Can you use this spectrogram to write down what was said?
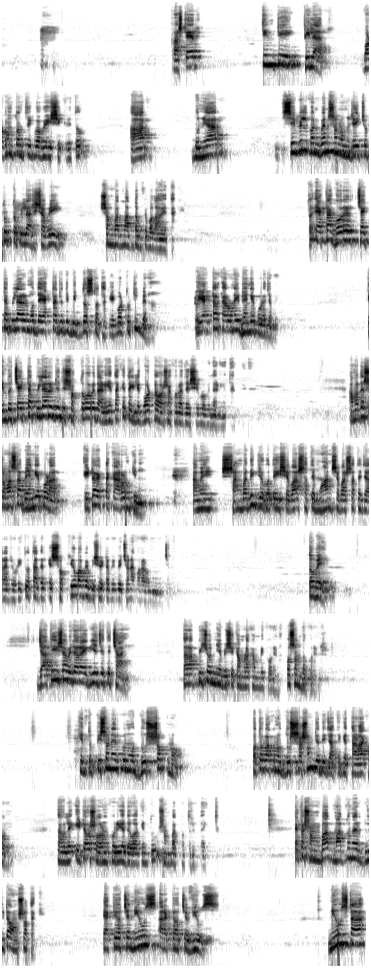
রাষ্ট্রের তিনটি পিলার গঠনতান্ত্রিকভাবে স্বীকৃত, আর দুনিয়ার সিভিল কনভেনশন অনুযায়ী চতুর্থ পিলার হিসাবেই সংবাদ মাধ্যমকে বলা হয়ে থাকে। তো একটা ঘরের চারটা পিলারের মধ্যে একটা যদি বিধ্বস্ত থাকে, ঘর তো টিকবে না। ওই একটার কারণেই ভেঙে পড়ে যাবে। কিন্তু চারটা পিলারে যদি শক্তভাবে দাঁড়িয়ে থাকে, তাইলে গড়টাও আশা করা যায় সেভাবে দাঁড়িয়ে থাকবে। আমাদের সমাজটা ভেঙে পড়ার এটাও একটা কারণ কিনা? আমি সাংবাদিক জগতে এই সেবার সাথে, মহান সেবার সাথে যারা জড়িত, তাদেরকে সক্রিয়ভাবে বিষয়টা বিবেচনা করার অনুরোধ জানাই। তবে জাতি হিসাবে যারা এগিয়ে যেতে চায়, তারা পিছন নিয়ে বেশি কামড়া কামড়ি করে না, পছন্দ করে না। কিন্তু পিছনের কোনো দুঃস্বপ্ন অথবা কোনো দুঃশাসন যদি জাতিকে তাড়া করে তাহলে এটাও স্মরণ করিয়ে দেওয়া কিন্তু সংবাদপত্রের দায়িত্ব। একটা সংবাদ মাধ্যমের দুইটা অংশ থাকে। একটি হচ্ছে নিউজ, আর একটা হচ্ছে ভিউজ। নিউজটা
